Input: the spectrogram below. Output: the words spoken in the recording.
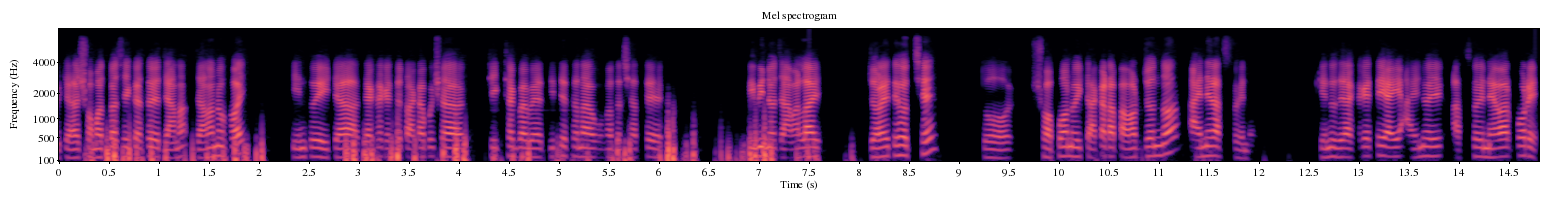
ওইটা সমাজবাসীর কাছে জানা, জানানো হয়। কিন্তু এইটা দেখা গেছে টাকা পয়সা ঠিকঠাক ভাবে দিতেছে না, ওনাদের সাথে বিভিন্ন ঝামেলায় জড়াইতে হচ্ছে। তো স্বপন ওই টাকাটা পাওয়ার জন্য আইনের আশ্রয় নেয়। কিন্তু দেখা গেছে এই আইনের আশ্রয় নেওয়ার পরে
